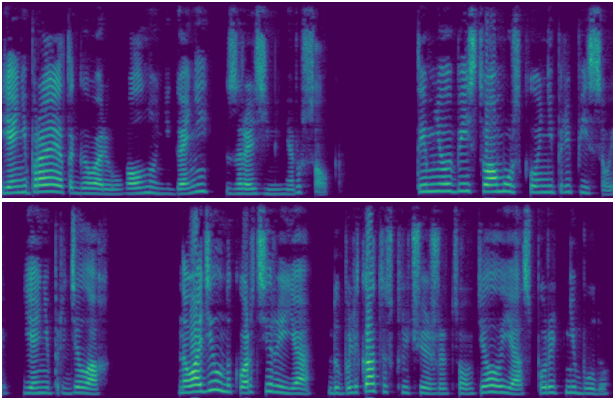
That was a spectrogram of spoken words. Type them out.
Я не про это говорю, волну не гони, зарази меня, русалка. Ты мне убийство Амурского не приписывай, я не при делах. Наводил на квартиры я, дубликат из ключей жильцов делал я, спорить не буду.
